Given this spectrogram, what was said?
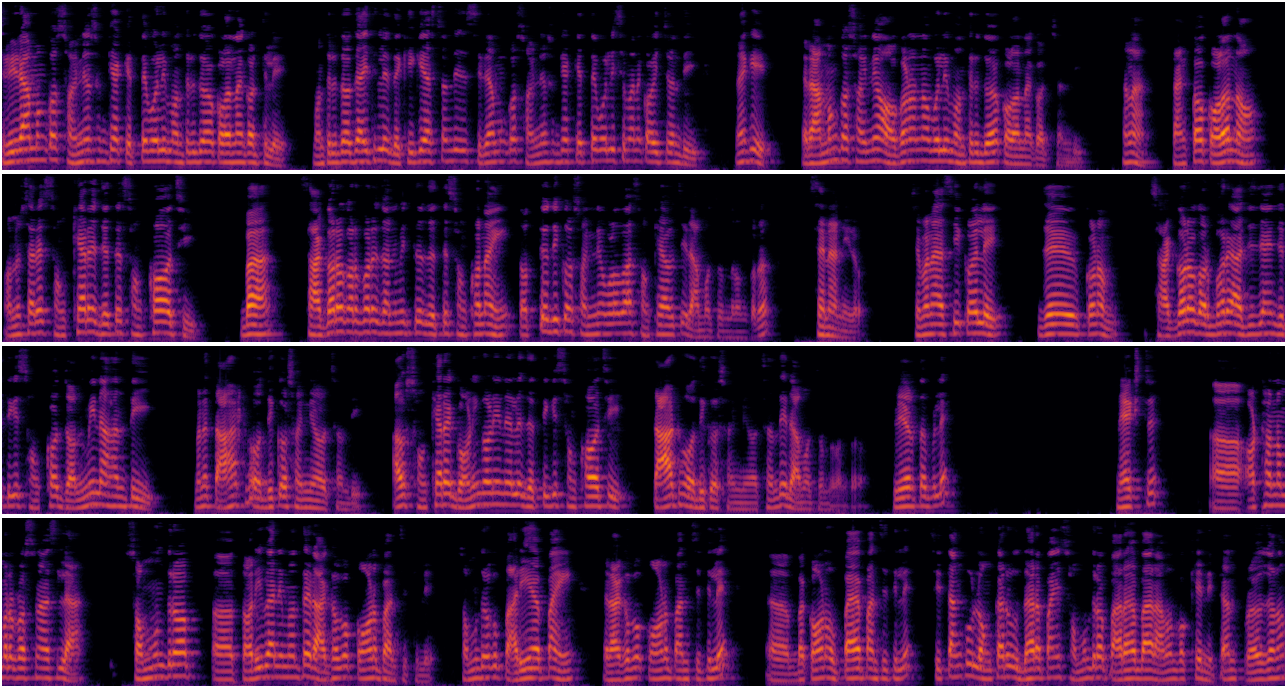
ଶ୍ରୀରାମଙ୍କ ସୈନ୍ୟ ସଂଖ୍ୟା କେତେ ବୋଲି ମନ୍ତ୍ରୀଦ୍ୱୟ କଳନା କରିଥିଲେ? ମନ୍ତ୍ରୀଦ୍ୱୟ ଯାଇଥିଲେ ଦେଖିକି ଆସିଛନ୍ତି ଶ୍ରୀରାମଙ୍କ ସୈନ୍ୟ ସଂଖ୍ୟା କେତେ ବୋଲି ସେମାନେ କହିଛନ୍ତି ନା କି? ରାମଙ୍କ ସୈନ୍ୟ ଅଗଣନ ବୋଲି ମନ୍ତ୍ରୀଦ୍ୱୟ କଳନା କରିଛନ୍ତି ହେଲା? ତାଙ୍କ କଳନ ଅନୁସାରେ ସଂଖ୍ୟାରେ ଯେତେ ଶଙ୍ଖ ଅଛି ବା ସାଗର ଗର୍ଭରେ ଜନ୍ମିତ ଯେତେ ଶଙ୍ଖ ନାହିଁ ତତ୍ୟଧିକ ସୈନ୍ୟବଳ ବା ସଂଖ୍ୟା ହେଉଛି ରାମଚନ୍ଦ୍ରଙ୍କର ସେନାନୀର। ସେମାନେ ଆସିକି କହିଲେ ଯେ କ'ଣ ସାଗର ଗର୍ଭରେ ଆଜି ଯାଏଁ ଯେତିକି ଶଙ୍ଖ ଜନ୍ମି ନାହାନ୍ତି ମାନେ ତାହାଠୁ ଅଧିକ ସୈନ୍ୟ ଅଛନ୍ତି। ଆଉ ସଂଖ୍ୟାରେ ଗଣି ଗଣି ନେଲେ ଯେତିକି ଶଙ୍ଖ ଅଛି ତାଠୁ ଅଧିକ ସୈନ୍ୟ ଅଛନ୍ତି ରାମଚନ୍ଦ୍ରଙ୍କର। କ୍ଲିୟର ତ ପିଲେ? ନେକ୍ସଟ ଅଠର ନମ୍ବର ପ୍ରଶ୍ନ ଆସିଲା ସମୁଦ୍ର ତରିବା ନିମନ୍ତେ ରାଘବ କ'ଣ ପାଞ୍ଚିଥିଲେ? ସମୁଦ୍ରକୁ ପାରିବା ପାଇଁ ରାଘବ କ'ଣ ପାଞ୍ଚିଥିଲେ? ବା କ'ଣ ଉପାୟ ପାଞ୍ଚିଥିଲେ? ସୀତାଙ୍କୁ ଲଙ୍କାରୁ ଉଦ୍ଧାର ପାଇଁ ସମୁଦ୍ର ପାର ହେବା ରାମ ପକ୍ଷେ ନିତାନ୍ତ ପ୍ରୟୋଜନ।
